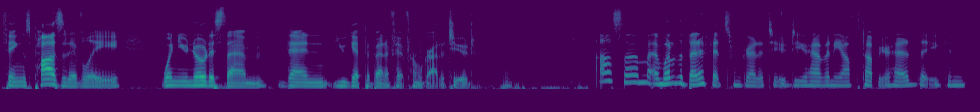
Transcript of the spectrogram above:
things positively, when you notice them, then you get the benefit from gratitude. Awesome. And what are the benefits from gratitude? Do you have any off the top of your head that you can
